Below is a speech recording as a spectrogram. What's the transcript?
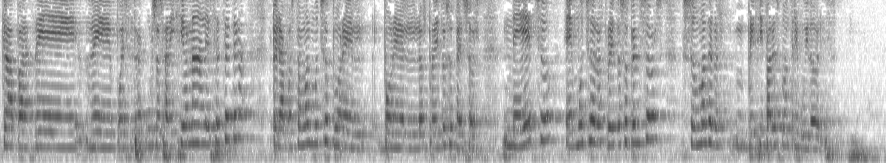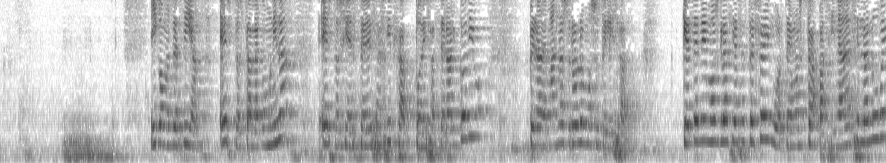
capas de, pues, recursos adicionales, etcétera, pero apostamos mucho por, el, por los proyectos open source. De hecho, en muchos de los proyectos open source somos de los principales contribuidores. Y como os decía, esto está en la comunidad, esto si accedéis a GitHub podéis hacer al código, pero además nosotros lo hemos utilizado. ¿Qué tenemos gracias a este framework? Tenemos capacidades en la nube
